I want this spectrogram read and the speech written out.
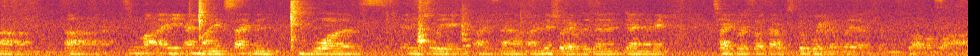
um, uh, my, and my excitement was initially, I found, initially I was a dyna- dynamic typer, thought that was the way to live and blah, blah, blah.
